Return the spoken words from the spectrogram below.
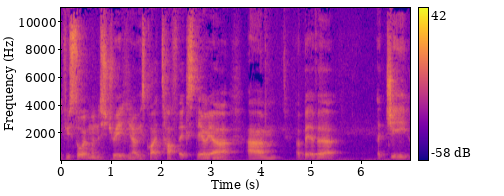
if you saw him on the street, you know, he's quite a tough exterior, um, a bit of a a G,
